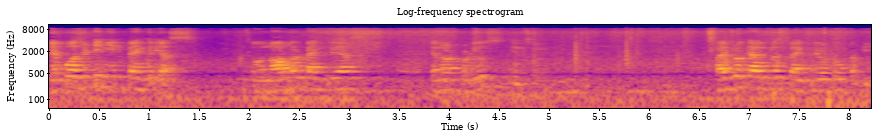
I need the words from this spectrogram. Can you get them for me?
depositing in pancreas. So normal pancreas cannot produce insulin. Fibrocalculous pancreatopathy.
